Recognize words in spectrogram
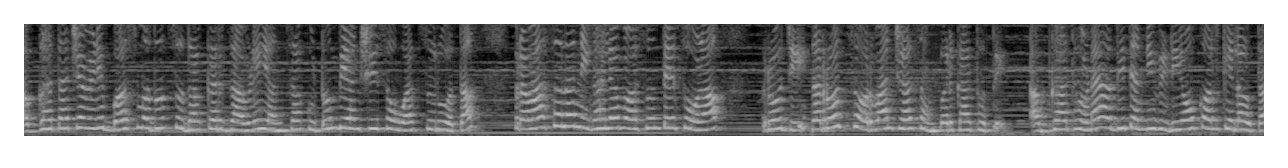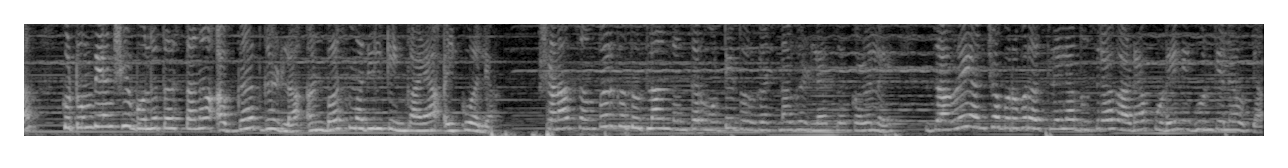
अपघाताच्या वेळी बसमधून सुधाकर जावळे यांचा कुटुंबियांशी संवाद सुरू होता. प्रवासाला निघाल्यापासून ते सोळा रोजी दररोज सौरवांच्या संपर्कात होते. अपघात होण्याआधी त्यांनी व्हिडिओ कॉल केला होता. कुटुंबियांशी बोलत असताना अपघात घडला आणि बसमधील किंकाळ्या ऐकू आल्या. क्षणात संपर्क तुटला नंतर मोठी दुर्घटना घडल्याचं कळलंय जावळे यांच्याबरोबर असलेल्या दुसऱ्या गाड्या पुढे निघून गेल्या होत्या.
